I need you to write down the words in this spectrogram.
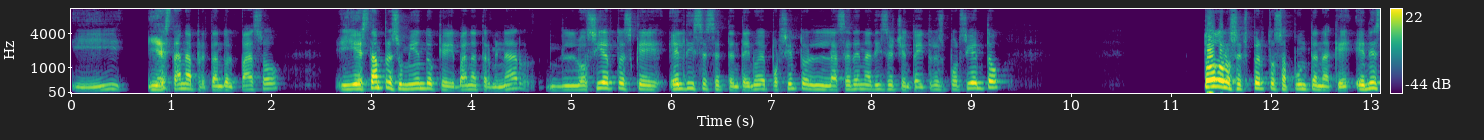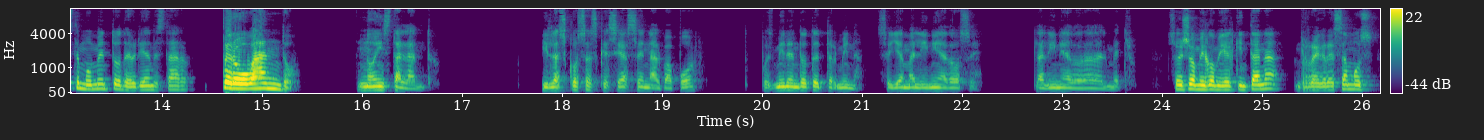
y, están apretando el paso y están presumiendo que van a terminar. Lo cierto es que él dice 79%, la Sedena dice 83%. Todos los expertos apuntan a que en este momento deberían estar probando, no instalando. Y las cosas que se hacen al vapor, pues miren dónde termina. Se llama línea 12, la línea dorada del metro. Soy su amigo Miguel Quintana. Regresamos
